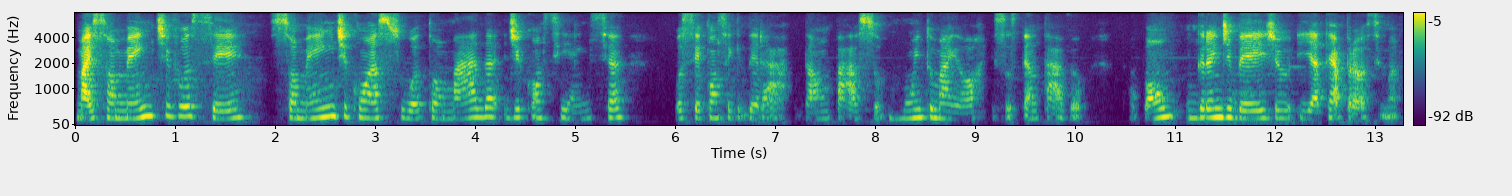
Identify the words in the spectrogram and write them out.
Mas somente você, somente com a sua tomada de consciência, você conseguirá dar um passo muito maior e sustentável, tá bom? Um grande beijo e até a próxima.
